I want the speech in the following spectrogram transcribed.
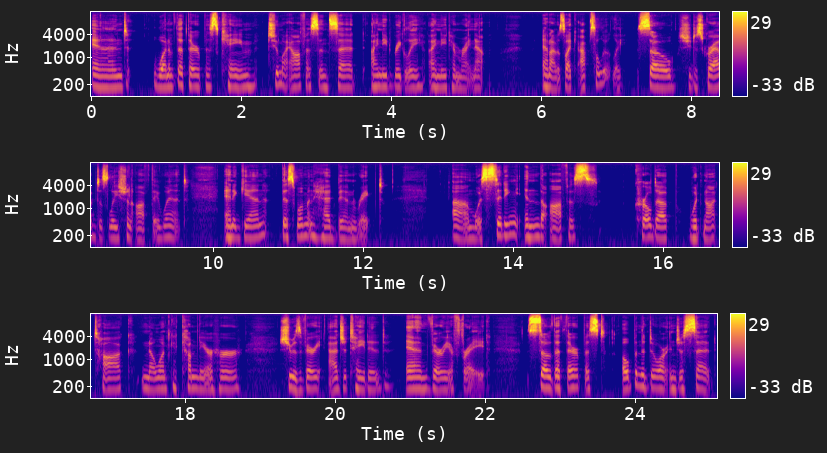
and one of the therapists came to my office and said, I need Wrigley. I need him right now. And I was like, absolutely. So she just grabbed his leash and off they went. And again, this woman had been raped, um, was sitting in the office, curled up, would not talk. No one could come near her. She was very agitated and very afraid. So the therapist opened the door and just said,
